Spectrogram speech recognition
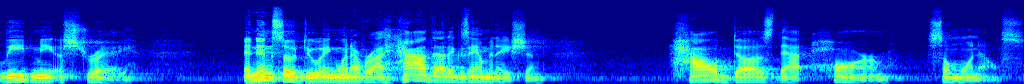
lead me astray? And in so doing, whenever I have that examination, how does that harm someone else?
